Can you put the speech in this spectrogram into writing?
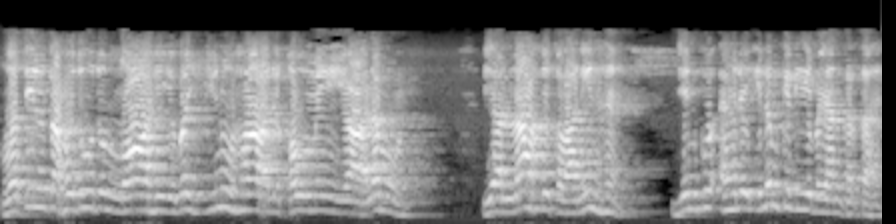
وطل کا حدود اللہ یہ اللہ کے قوانین ہیں جن کو اہل علم کے لیے بیان کرتا ہے،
